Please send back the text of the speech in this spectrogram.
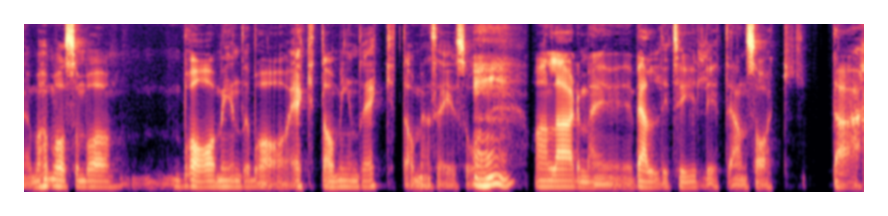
vad, som var bra och mindre bra, äkta och mindre äkta om jag säger så. Mm. Och han lärde mig väldigt tydligt en sak där,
